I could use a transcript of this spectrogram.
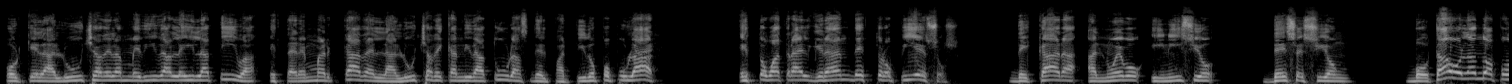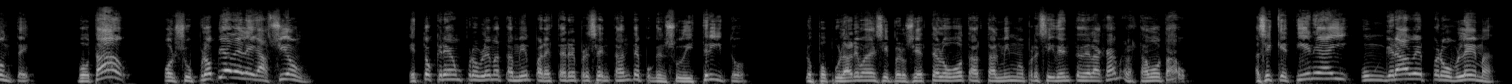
porque la lucha de las medidas legislativas estará enmarcada en la lucha de candidaturas del Partido Popular. Esto va a traer grandes tropiezos de cara al nuevo inicio de sesión. Votado Orlando Aponte, votado por su propia delegación. Esto crea un problema también para este representante porque en su distrito los populares van a decir, pero si este lo vota hasta el mismo presidente de la Cámara, está votado. Así que tiene ahí un grave problema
